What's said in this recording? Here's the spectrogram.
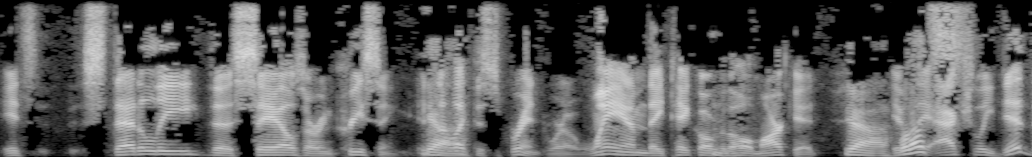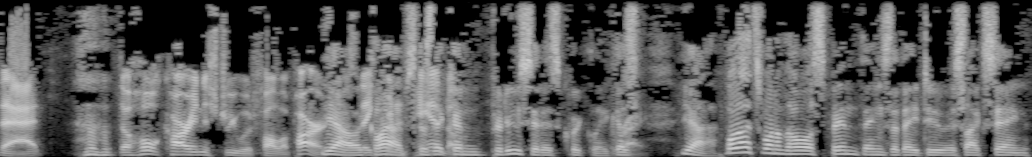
It's steadily the sales are increasing. It's Yeah. not like the sprint where wham, they take over the whole market. yeah. If well, they actually did that, the whole car industry would fall apart. Yeah, it collapse because they can produce it as quickly. Because Right. yeah, well, that's one of the whole spin things that they do is like saying,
